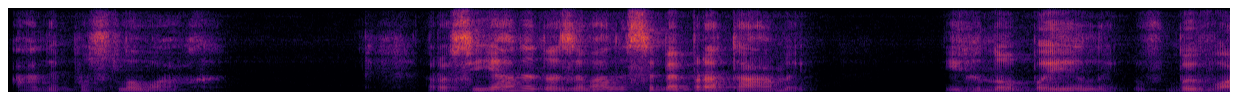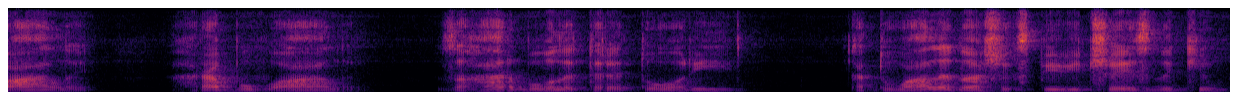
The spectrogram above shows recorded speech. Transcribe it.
а не по словах. Росіяни називали себе братами і гнобили, вбивали, грабували, загарбували території, катували наших співвітчизників,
